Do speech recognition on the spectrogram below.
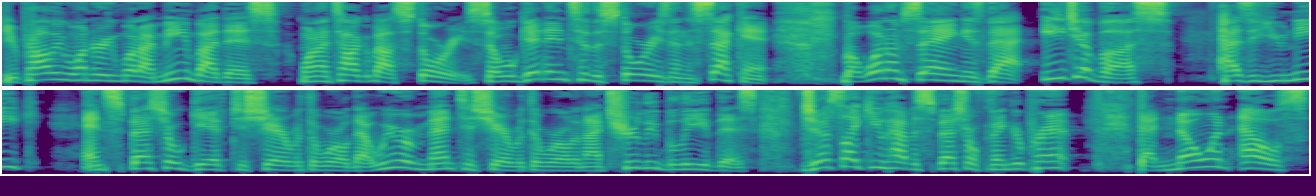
you're probably wondering what I mean by this when I talk about stories. So we'll get into the stories in a second. But what I'm saying is that each of us has a unique and special gift to share with the world that we were meant to share with the world. And I truly believe this. Just like you have a special fingerprint that no one else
